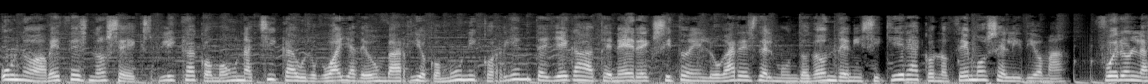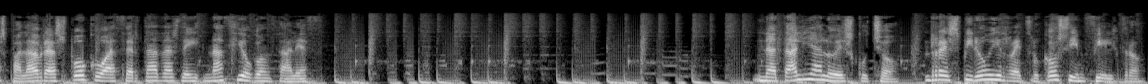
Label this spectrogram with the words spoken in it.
Uno a veces no se explica cómo una chica uruguaya de un barrio común y corriente llega a tener éxito en lugares del mundo donde ni siquiera conocemos el idioma, fueron las palabras poco acertadas de Ignacio González. Natalia lo escuchó, respiró y retrucó sin filtro,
